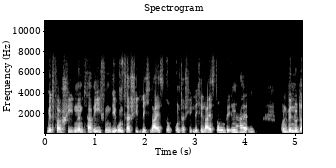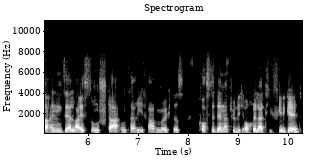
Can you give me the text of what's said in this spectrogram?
mit verschiedenen Tarifen, die unterschiedlich Leistung, unterschiedliche Leistungen beinhalten. Und wenn du da einen sehr leistungsstarken Tarif haben möchtest, kostet der natürlich auch relativ viel Geld.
